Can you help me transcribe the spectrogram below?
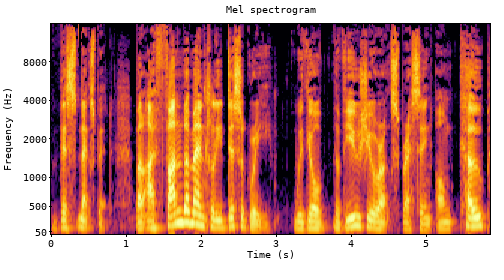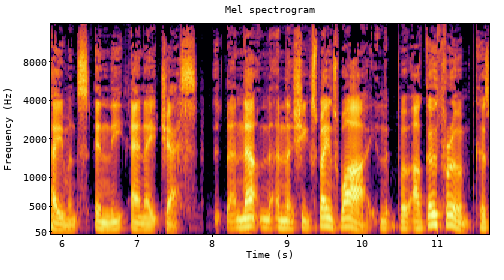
this next bit. But I fundamentally disagree with your the views you are expressing on co-payments in the NHS and, now, and that she explains why. But I'll go through them because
